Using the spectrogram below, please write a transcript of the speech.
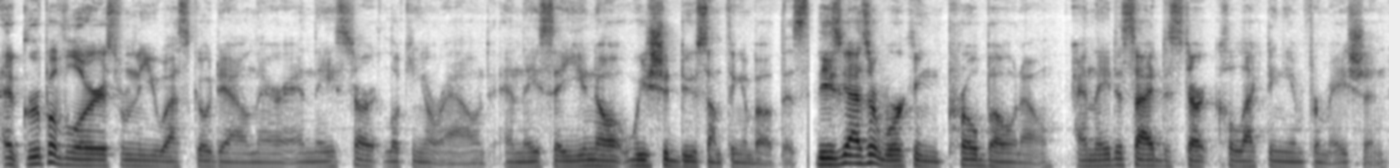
a group of lawyers from the US go down there and they start looking around and they say, you know, we should do something about this. These guys are working pro bono and they decide to start collecting information.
